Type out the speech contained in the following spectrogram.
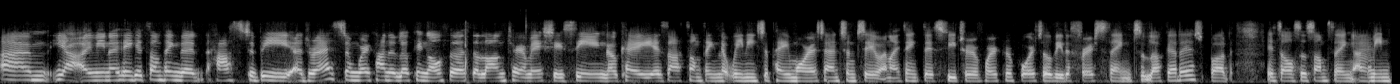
Um, yeah, I mean, I think it's something that has to be addressed, and we're kind of looking also at the long term issue, seeing okay, is that something that we need to pay more attention to? And I think this future of work report will be the first thing to look at it, but it's also something. I mean,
